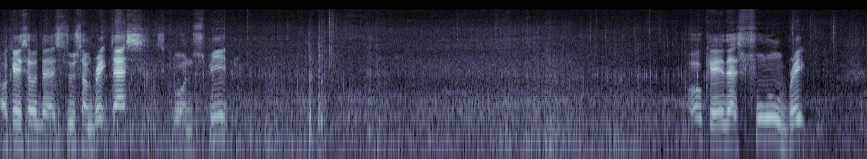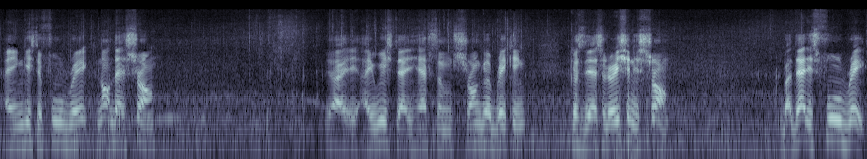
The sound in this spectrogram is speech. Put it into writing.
Okay, so let's do some brake tests. Let's go on speed. Okay, that's full brake. I engage the full brake, not that strong. Yeah, I, I wish that it have some stronger braking because the acceleration is strong. But that is full brake.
